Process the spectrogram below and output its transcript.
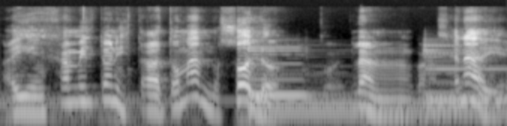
ahí en Hamilton y estaba tomando solo, porque claro, no conocía a nadie.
